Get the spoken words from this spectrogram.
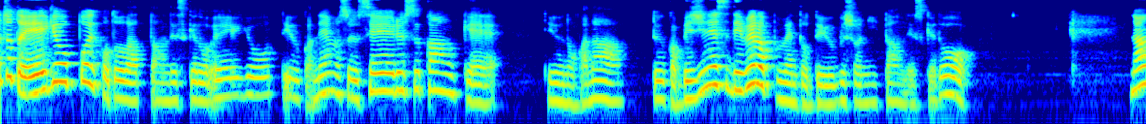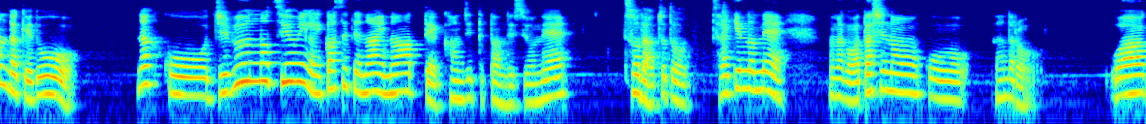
ま、ちょっと営業っぽいことだったんですけど営業っていうかね、まあ、そういうセールス関係っていうのかなというか business development っていう部署にいたんですけどなんだけどなんかこう自分の強みが活かせてないなって感じてたんですよね。そうだちょっと最近のねなんか私のこうなんだろうワー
